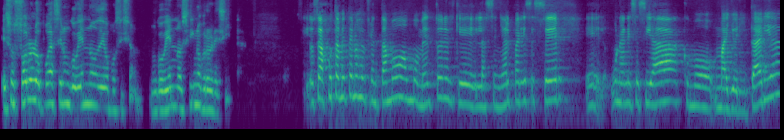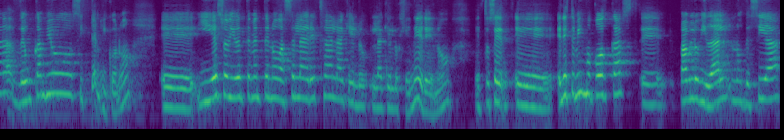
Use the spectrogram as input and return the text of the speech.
Eso solo lo puede hacer un gobierno de oposición, un gobierno signo progresista. O sea, justamente nos enfrentamos a un momento en el que la señal parece ser eh, una necesidad como mayoritaria de un cambio sistémico, ¿no? Eh, y eso evidentemente no va a ser la derecha la que lo, la que lo genere, ¿no? Entonces, eh, en este mismo podcast, eh, Pablo Vidal nos decía,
